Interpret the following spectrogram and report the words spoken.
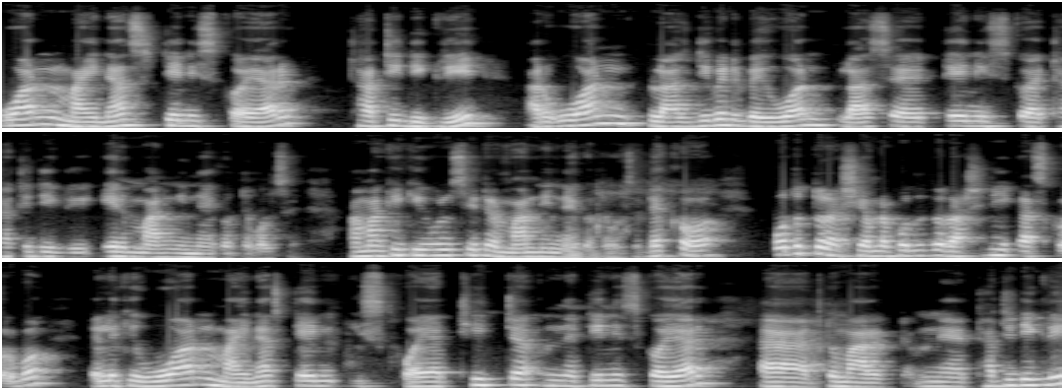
one minus tan square thirty degree আর one plus divided by one plus tan square thirty degree এর মান নির্ণয় করতে বলছে। আমাকে কি বলছে? এটার মান নির্ণয় করতে বলছে। দেখো, প্রদত্ত রাশি, আমরা প্রদত্ত রাশি নিয়ে কাজ করব। তাহলে কি one minus tan square theta tan square তোমার thirty degree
